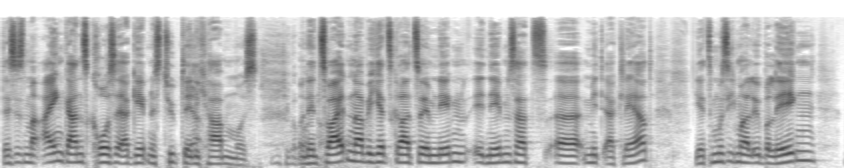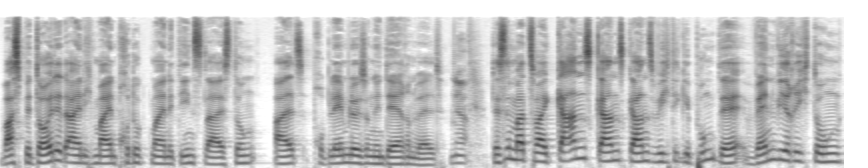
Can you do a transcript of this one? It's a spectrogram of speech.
Das ist mal ein ganz großer Ergebnistyp, den ja. ich haben muss. Und den zweiten habe ich jetzt gerade so im, Neben, im Nebensatz äh, mit erklärt. Jetzt muss ich mal überlegen, was bedeutet eigentlich mein Produkt, meine Dienstleistung als Problemlösung in deren Welt. Ja. Das sind mal zwei ganz, ganz, ganz wichtige Punkte, wenn wir Richtung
